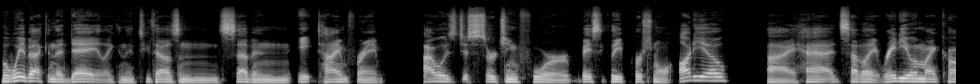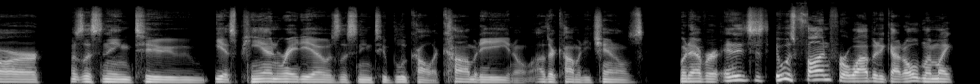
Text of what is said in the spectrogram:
but way back in the day, like in the 2007 8 timeframe, I was just searching for basically personal audio. I had satellite radio in my car. I was listening to ESPN radio. I was listening to blue collar comedy, you know, other comedy channels, whatever. And it's just, it was fun for a while, but it got old. And I'm like,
